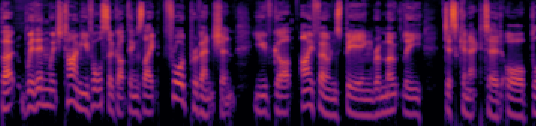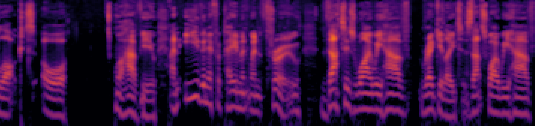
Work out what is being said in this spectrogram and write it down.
But within which time, you've also got things like fraud prevention. You've got iPhones being remotely disconnected or blocked or what have you. And even if a payment went through, that is why we have regulators. That's why we have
